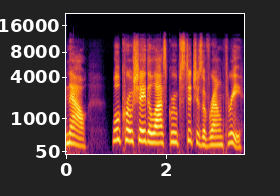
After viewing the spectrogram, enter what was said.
Now, we'll crochet the last group stitches of round 3.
